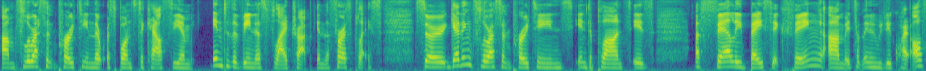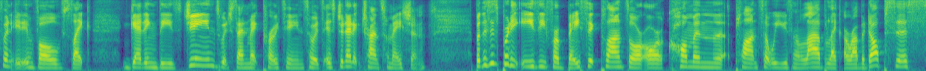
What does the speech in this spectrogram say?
um, fluorescent protein that responds to calcium into the Venus flytrap in the first place. So, getting fluorescent proteins into plants is a fairly basic thing. Um, it's something we do quite often. It involves like getting these genes, which then make protein. So, it's, it's genetic transformation. But this is pretty easy for basic plants or, or common plants that we use in the lab, like Arabidopsis,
